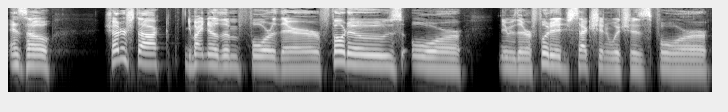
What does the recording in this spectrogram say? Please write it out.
And so Shutterstock, you might know them for their photos or maybe their footage section, which is for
